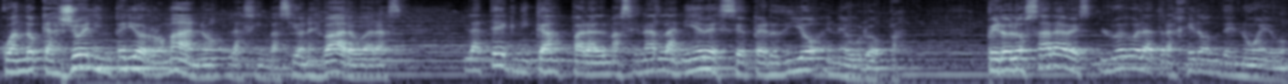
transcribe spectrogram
Cuando cayó el imperio romano, las invasiones bárbaras, la técnica para almacenar la nieve se perdió en Europa, pero los árabes luego la trajeron de nuevo,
